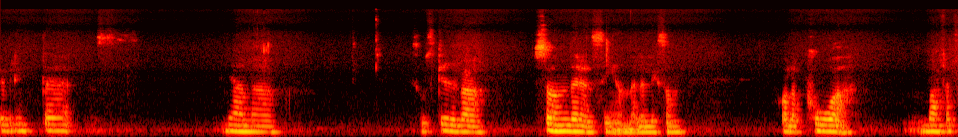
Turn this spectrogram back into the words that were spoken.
Jag vill inte gärna liksom skriva sönder en scen eller liksom hålla på bara för att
